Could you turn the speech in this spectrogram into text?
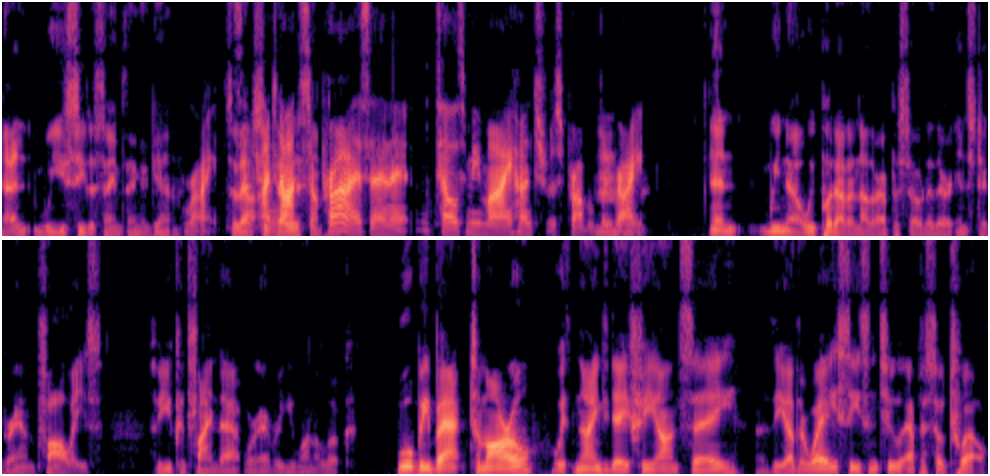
And you see the same thing again. Right. So that should I'm tell not you something. surprised, and it tells me my hunch was probably Mhm. right. And we know we put out another episode of their Instagram follies, so you could find that wherever you want to look. We'll be back tomorrow with 90 Day Fiancé, The Other Way, Season 2, Episode 12.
